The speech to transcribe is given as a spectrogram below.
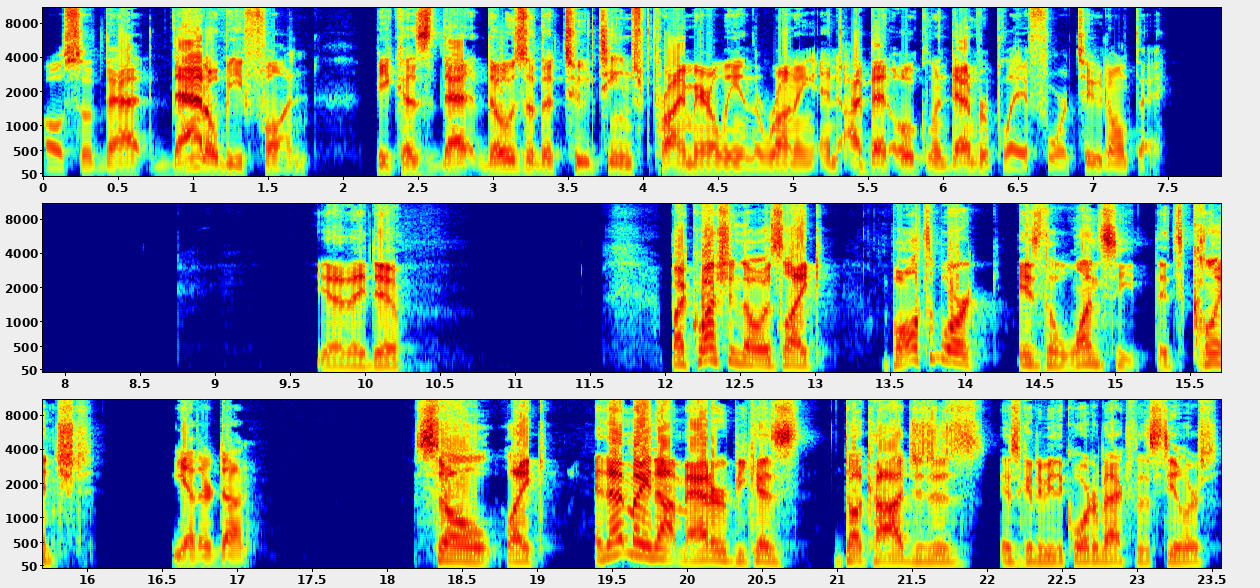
Oh, so that that'll be fun because that those are the two teams primarily in the running, and I bet Oakland Denver play at four two, don't they? Yeah, they do. My question though is like Baltimore is the one seed. It's clinched. Yeah, they're done. So like and that may not matter because Duck Hodges is is going to be the quarterback for the Steelers.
